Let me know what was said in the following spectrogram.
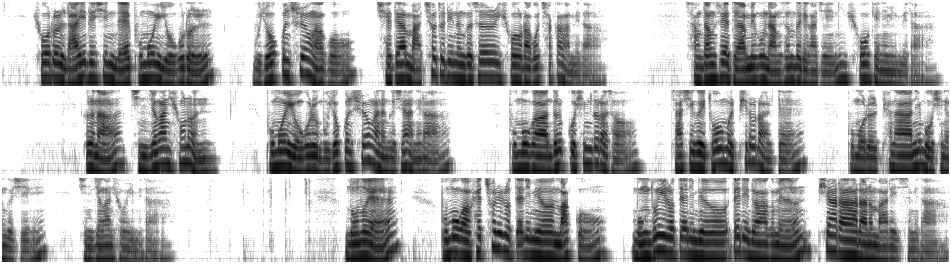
효를 나이 드신 내 부모의 요구를 무조건 수용하고 최대한 맞춰드리는 것을 효라고 착각합니다. 상당수의 대한민국 남성들이 가진 효 개념입니다. 그러나 진정한 효는 부모의 요구를 무조건 수용하는 것이 아니라 부모가 늙고 힘들어서 자식의 도움을 필요로 할 때 부모를 편안히 모시는 것이 진정한 효입니다. 노노에 부모가 회초리로 때리면 맞고 몽둥이로 때리며 때리려 하면 피하라라는 말이 있습니다.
